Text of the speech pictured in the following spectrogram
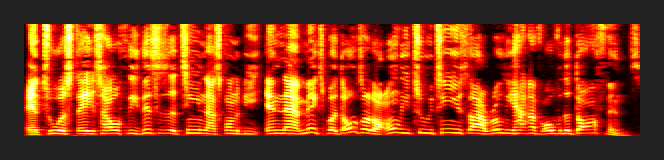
and Tua stays healthy, this is a team that's going to be in that mix. But those are the only two teams that I really have over the Dolphins.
